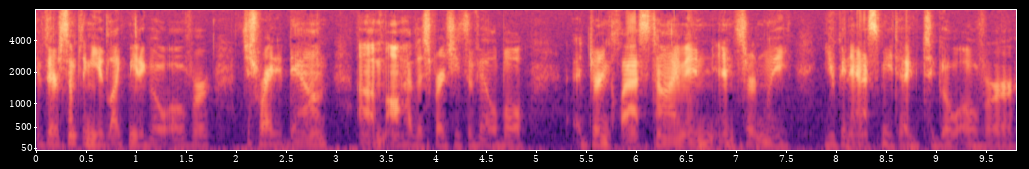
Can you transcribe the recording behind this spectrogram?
if there's something you'd like me to go over, just write it down. Um, I'll have the spreadsheets available uh, during class time, and, and certainly you can ask me to, to go over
